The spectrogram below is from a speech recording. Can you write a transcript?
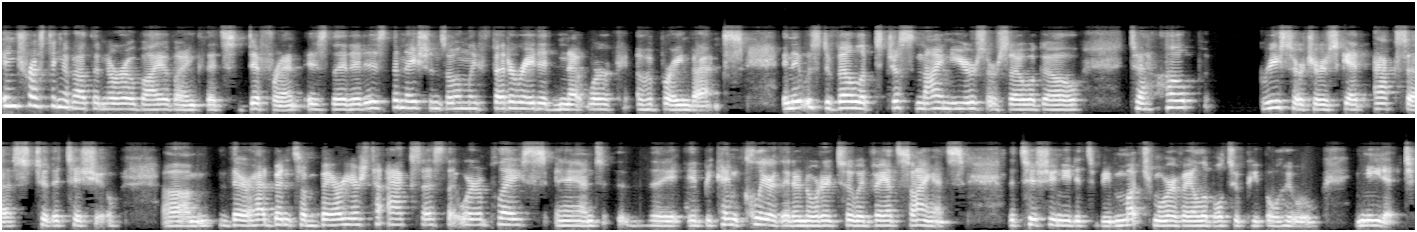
interesting about the Neurobiobank that's different is that it is the nation's only federated network of brain banks. And it was developed just nine years or so ago to help researchers get access to the tissue. Um, there had been some barriers to access that were in place, and the, it became clear that in order to advance science, the tissue needed to be much more available to people who need it.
